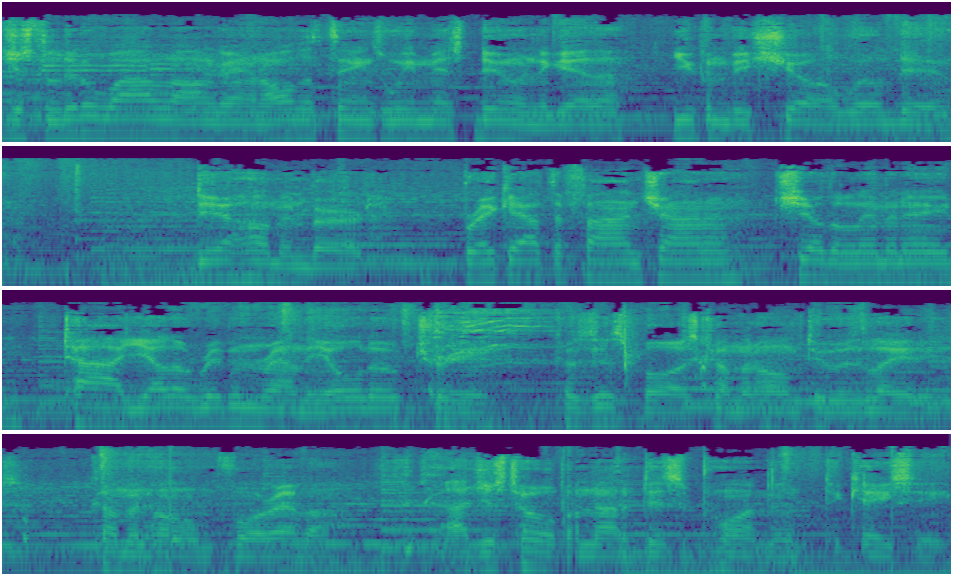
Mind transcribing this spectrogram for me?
Just a little while longer, and all the things we miss doing together, you can be sure we'll do. Dear Hummingbird, break out the fine china, chill the lemonade, tie a yellow ribbon round the old oak tree, 'cause this boy's coming home to his ladies, coming home forever. I just hope I'm not a disappointment to Casey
